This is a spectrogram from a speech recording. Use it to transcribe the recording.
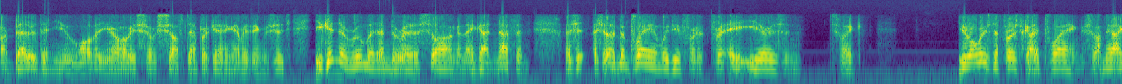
are better than you, that you're always so self-deprecating, everything." He said, "You get in a room with them to write a song, and they got nothing." I said, "I said I've been playing with you for for eight years, and it's like." You're always the first guy playing, so I mean, I,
